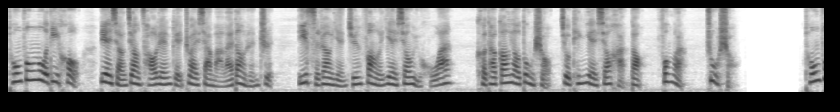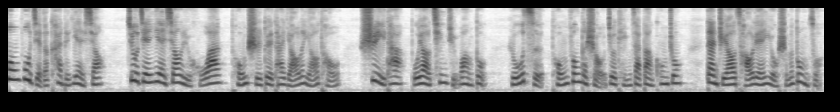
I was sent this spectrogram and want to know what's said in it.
童风落地后，便想将曹连给拽下马来当人质，以此让燕军放了燕霄与胡安。可他刚要动手，就听燕霄喊道：“风儿。”住手！童风不解地看着燕霄，就见燕霄与胡安同时对他摇了摇头，示意他不要轻举妄动。如此，童风的手就停在半空中。但只要曹连有什么动作，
